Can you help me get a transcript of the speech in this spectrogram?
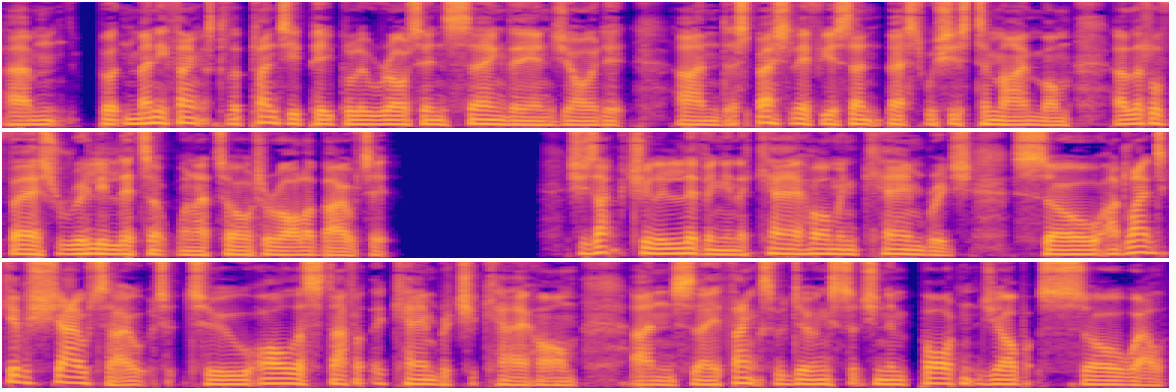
Um, but many thanks to the plenty of people who wrote in saying they enjoyed it, and especially if you sent best wishes to my mum, her little face really lit up when I told her all about it. She's actually living in a care home in Cambridge, so I'd like to give a shout out to all the staff at the Cambridgeshire Care Home and say thanks for doing such an important job so well.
